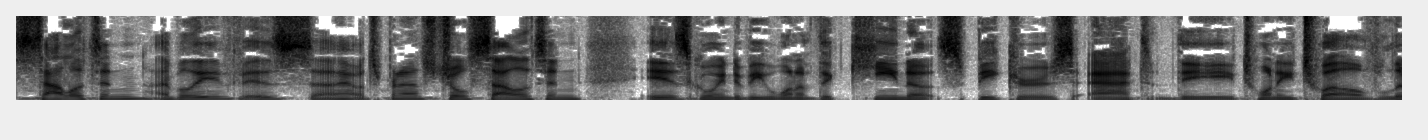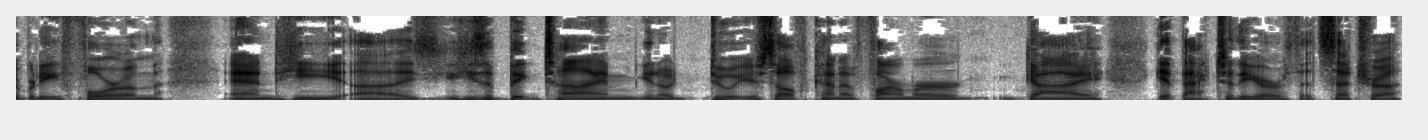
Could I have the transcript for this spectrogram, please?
Salatin, I believe, is uh, how it's pronounced. Joel Salatin is going to be one of the keynote speakers at the 2012 Liberty Forum, and he uh, he's a big time, you know, do-it-yourself kind of farmer guy, get back to the earth, etc.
